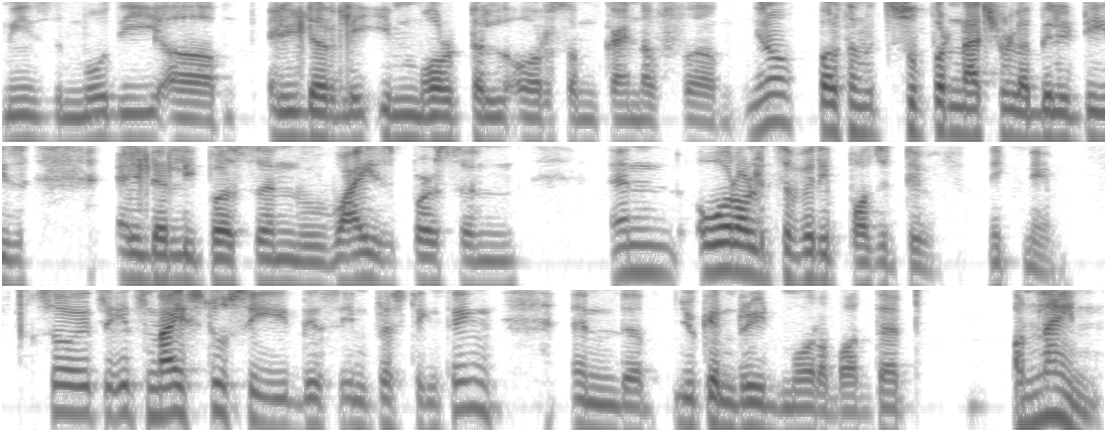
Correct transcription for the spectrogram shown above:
means the modi uh, elderly immortal or some kind of uh, you know person with supernatural abilities elderly person wise person. And overall it's a very positive nickname so it's it's nice to see this interesting thing and uh, you can read more about that online.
